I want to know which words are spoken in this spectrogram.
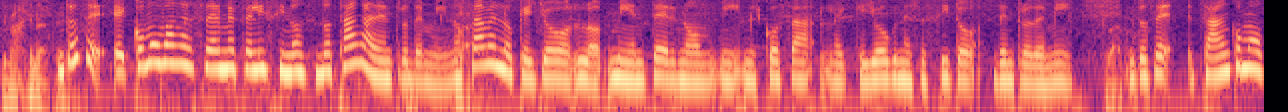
Imagínate. Entonces, eh, ¿cómo van a hacerme feliz si no, no están adentro de mí? No Claro. saben lo que yo, lo- mi interno, mi, mi cosa, la que yo necesito dentro de mí. Claro. Entonces, estaban como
